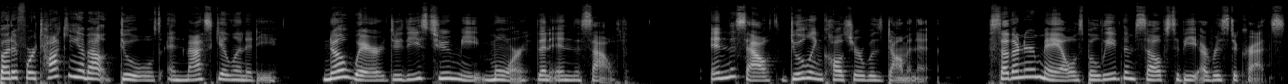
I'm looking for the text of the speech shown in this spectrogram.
But if we're talking about duels and masculinity, nowhere do these two meet more than in the South. In the South, dueling culture was dominant. Southerner males believed themselves to be aristocrats,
